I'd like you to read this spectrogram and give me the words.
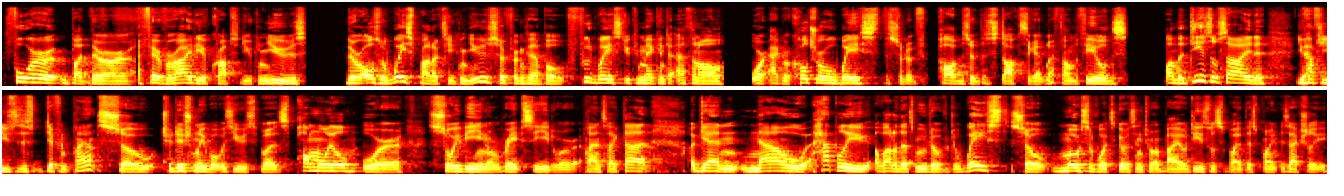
four, but there are a fair variety of crops that you can use. There are also waste products you can use. So, for example, food waste you can make into ethanol, or agricultural waste, the sort of cobs or the stalks that get left on the fields. On the diesel side, you have to use different plants. So traditionally, what was used was palm oil or soybean or rapeseed or plants like that. Again, now happily, a lot of that's moved over to waste. So most of what goes into our biodiesel supply at this point is actually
